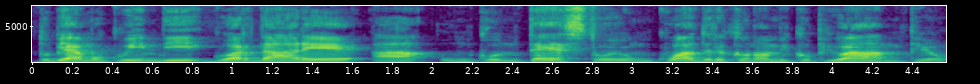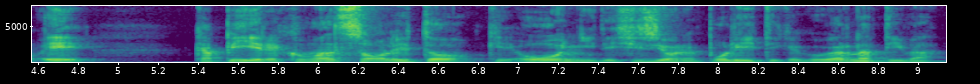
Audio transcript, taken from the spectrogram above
Dobbiamo quindi guardare a un contesto e un quadro economico più ampio e capire, come al solito, che ogni decisione politica e governativa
